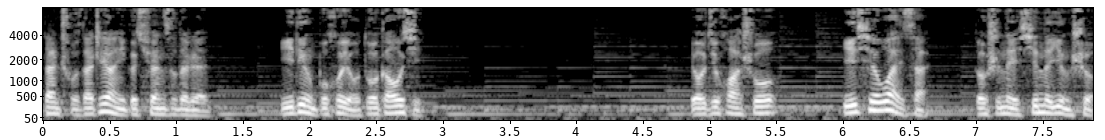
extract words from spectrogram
但处在这样一个圈子的人，一定不会有多高级。有句话说：“一切外在都是内心的映射。”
